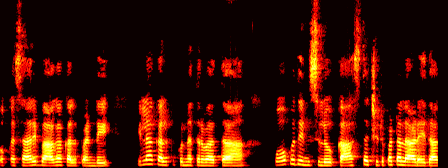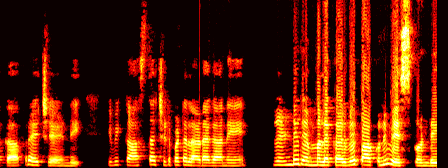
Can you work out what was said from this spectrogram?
ఒక్కసారి బాగా కలపండి. ఇలా కలుపుకున్న తర్వాత పోపు దినుసులు కాస్త చిటపటలాడేదాకా ఫ్రై చేయండి. ఇవి కాస్త చిటపటలాడగానే రెండు రెమ్మల కరివేపాకుని వేసుకోండి.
